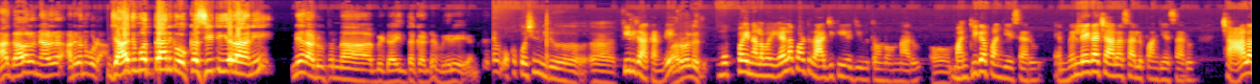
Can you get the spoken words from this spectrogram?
నాకు కావాలని అడగ అడగను కూడా. జాతి మొత్తానికి ఒక్క సీట్ ఇయ్యరా అని నేను అడుగుతున్నా బిడ్డ ఇంతకంటే వేరే. ఒక క్వశ్చన్ మీరు ఫీల్ కాకండి పర్వాలేదు ముప్పై నలభై ఏళ్ళ పాటు రాజకీయ జీవితంలో ఉన్నారు. మంత్రిగా పనిచేశారు ఎమ్మెల్యేగా చాలాసార్లు పనిచేశారు చాలా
